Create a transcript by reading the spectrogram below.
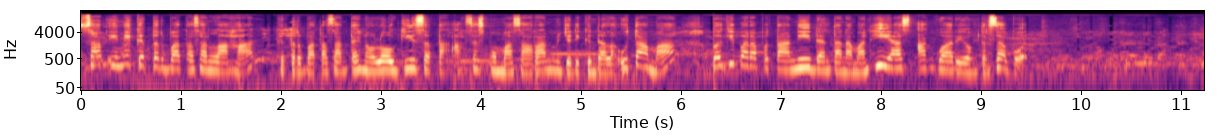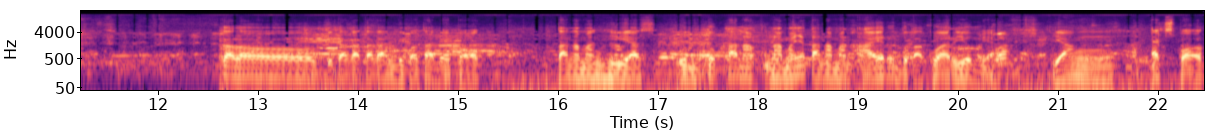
Saat ini keterbatasan lahan, keterbatasan teknologi serta akses pemasaran menjadi kendala utama bagi para petani dan tanaman hias akuarium tersebut. Kalau kita katakan di kota Depok, tanaman hias untuk tanam namanya tanaman air untuk akuarium ya, yang ekspor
